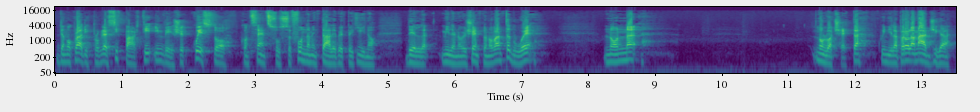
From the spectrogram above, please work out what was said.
Democratic Progressive Party, invece, questo consensus fondamentale per Pechino del 1992 non, non lo accetta. Quindi la parola magica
